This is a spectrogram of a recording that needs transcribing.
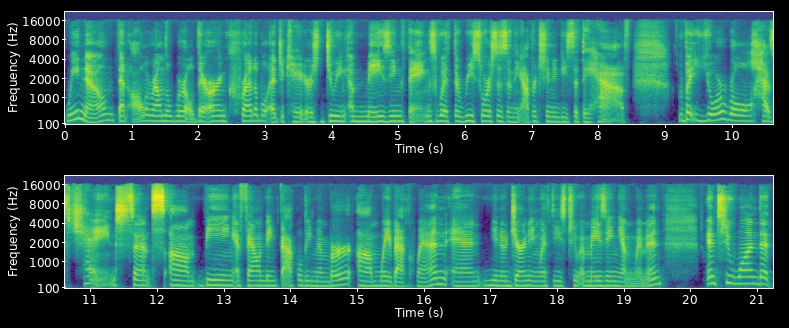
we know that all around the world, there are incredible educators doing amazing things with the resources and the opportunities that they have but your role has changed since um, being a founding faculty member um, way back when and you know journeying with these two amazing young women into one that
